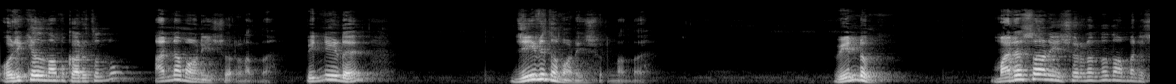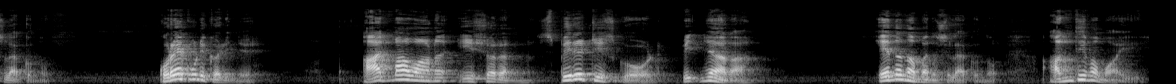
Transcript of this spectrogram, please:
ഒരിക്കൽ നാം കരുതുന്നു അന്നമാണ് ഈശ്വരനെന്ന്. പിന്നീട് ജീവിതമാണ് ഈശ്വരനെന്ന്. വീണ്ടും മനസ്സാണ് ഈശ്വരനെന്ന് നാം മനസ്സിലാക്കുന്നു. കുറേ കൂടി കഴിഞ്ഞ് ആത്മാവാണ് ഈശ്വരൻ സ്പിരിറ്റ് ഈസ് ഗോഡ് വിജ്ഞാന എന്ന് നാം മനസ്സിലാക്കുന്നു. അന്തിമമായി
